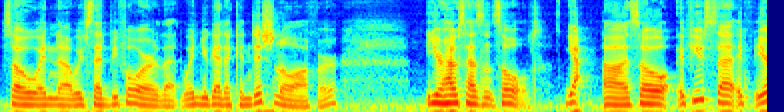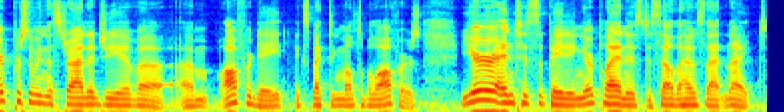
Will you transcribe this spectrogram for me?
So when uh, we've said before that when you get a conditional offer, your house hasn't sold. Yeah. Uh, so if you set, if you're pursuing the strategy of a um, offer date, expecting multiple offers, you're anticipating your plan is to sell the house that night,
